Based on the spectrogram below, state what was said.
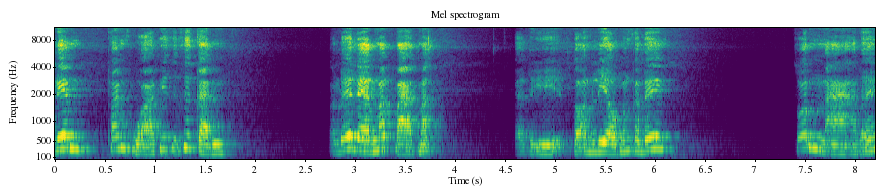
เล่นทั้งขวาพี่คือกันก็เลยแลนมาปาดมาอันนี้ตอนเลี้ยวมันก็เลยต้นหนาเลย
